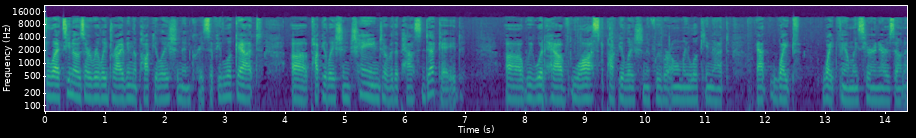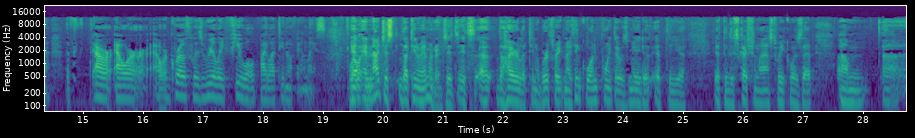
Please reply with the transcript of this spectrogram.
Latinos are really driving the population increase. If you look at uh, population change over the past decade, uh, we would have lost population if we were only looking at, at white, white families here in Arizona. The, our, our, our growth was really fueled by Latino families. Well, and, not just Latino immigrants, it's, it's uh, the higher Latino birth rate. And I think one point that was made at, at the, uh, at the discussion last week was that um, uh,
